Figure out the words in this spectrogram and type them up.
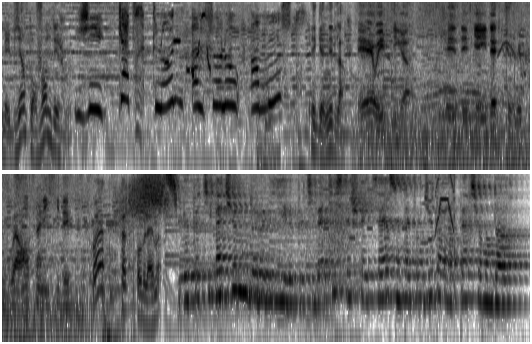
mais bien pour vendre des jouets. J'ai quatre clones, un solo, un monstre. Et gagner de l'argent. Eh oui, petit gars. J'ai des vieilles dettes que je vais pouvoir enfin liquider. Ouais, pas de problème. Le petit Mathieu Moudololi et le petit Baptiste Schweitzer sont attendus par leur père sur Andorre.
